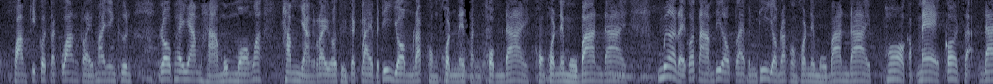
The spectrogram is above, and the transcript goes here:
.6 ความคิดก็จะกว้างไกลมากยิ่งขึ้น เราพยายามหามุมมองว่าทำอย่างไรเราถึงจะกลายเป็นที่ยอมรับของคนในสังคมได้ ของคนในหมู่บ้านได้ เมื่อไหร่ก็ตามที่เรากลายเป็นที่ยอมรับของคนในหมู่บ้านได้ พ่อกับแม่ก็จะได้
